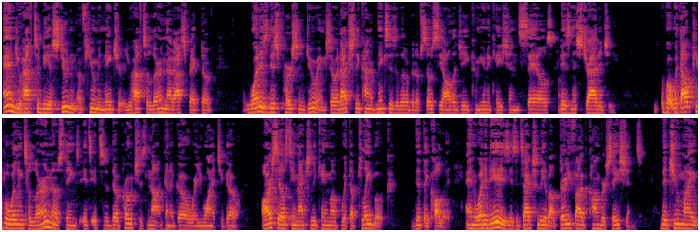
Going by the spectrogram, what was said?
and you have to be a student of human nature. You have to learn that aspect of what is this person doing? So it actually kind of mixes a little bit of sociology, communication, sales, business strategy but without people willing to learn those things, it's it's the approach is not going to go where you want it to go. Our sales team actually came up with a playbook that they call it, and what it is is it's actually about 35 conversations that you might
